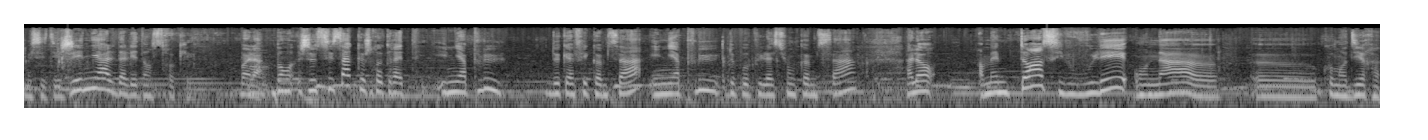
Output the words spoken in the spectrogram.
Mais c'était génial d'aller dans ce troquet. Voilà. Bon, c'est ça que je regrette. Il n'y a plus de café comme ça. Il n'y a plus de population comme ça. Alors, en même temps, si vous voulez, on a, euh, euh, comment dire,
